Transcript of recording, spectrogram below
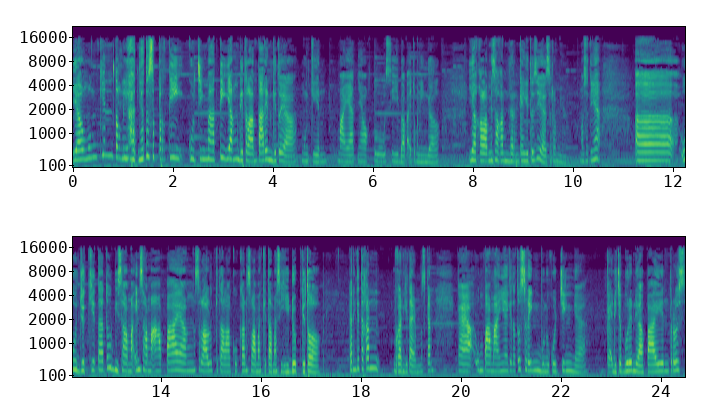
ya mungkin terlihatnya tuh seperti kucing mati yang ditelantarin gitu ya mungkin mayatnya waktu si bapak itu meninggal. Ya kalau misalkan beneran kayak gitu sih ya serem ya. Maksudnya uh, wujud kita tuh disamain sama apa yang selalu kita lakukan selama kita masih hidup gitu loh. Kan kita kan bukan kita ya mas kan kayak umpamanya kita tuh sering bunuh kucing ya. Kayak diceburin diapain terus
